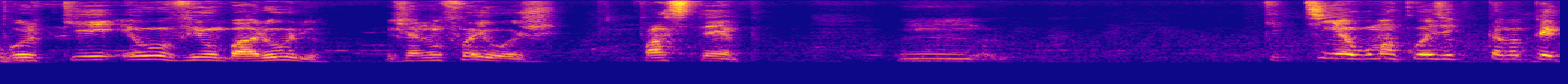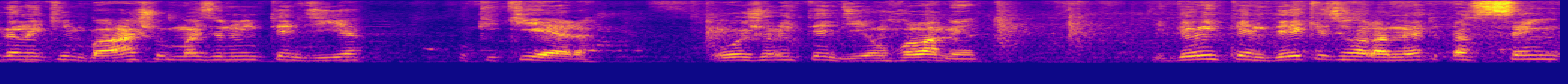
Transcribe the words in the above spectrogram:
porque eu ouvi um barulho, e já não foi hoje, faz tempo, um, que tinha alguma coisa que estava pegando aqui embaixo, mas eu não entendia o que que era. Hoje eu entendi, é um rolamento. E deu a entender que esse rolamento está sem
